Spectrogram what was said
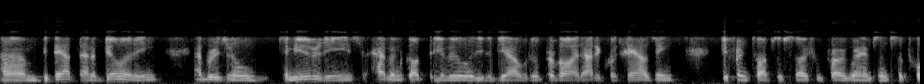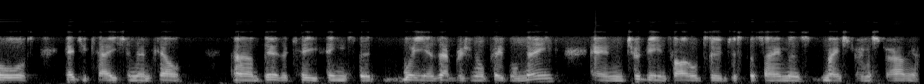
Um, without that ability, Aboriginal communities haven't got the ability to be able to provide adequate housing, different types of social programs and support, education and health. Um, they're the key things that we as Aboriginal people need and should be entitled to just the same as mainstream Australia.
